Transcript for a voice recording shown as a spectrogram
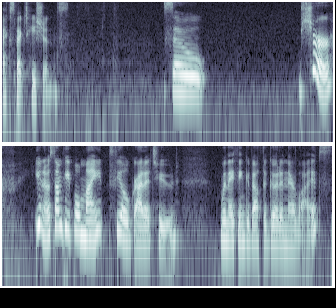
expectations. So, sure, you know, some people might feel gratitude when they think about the good in their lives.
